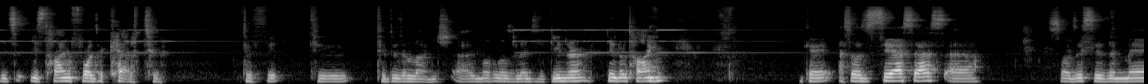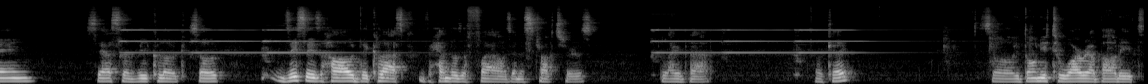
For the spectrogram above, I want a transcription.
it's, it's time for the cat to to fit to to do the lunch. Uh, not lunch, the dinner dinner time. okay, so CSS. Uh, so this is the main CSS vcloak. So this is how the clasp handles the files and the structures like that. Okay. So you don't need to worry about it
